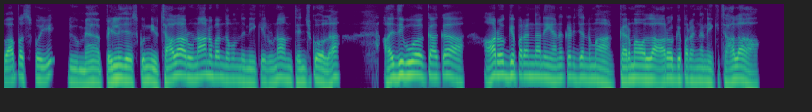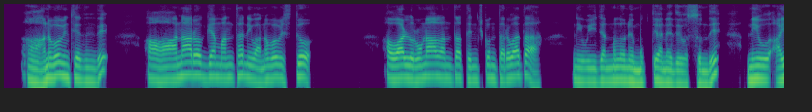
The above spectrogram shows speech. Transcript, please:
వాపస్ పోయి నువ్వు మ్యా పెళ్ళి చేసుకుని నీవు చాలా రుణానుబంధం ఉంది నీకు రుణాన్ని తెంచుకోవాలా అది కాక ఆరోగ్యపరంగా నీ వెనకటి జన్మ కర్మ వల్ల ఆరోగ్యపరంగా నీకు చాలా అనుభవించేది ఉంది ఆ అనారోగ్యం అంతా నీవు అనుభవిస్తూ వాళ్ళు రుణాలంతా తెంచుకున్న తర్వాత నీవు ఈ జన్మలోనే ముక్తి అనేది వస్తుంది. నీవు ఐ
